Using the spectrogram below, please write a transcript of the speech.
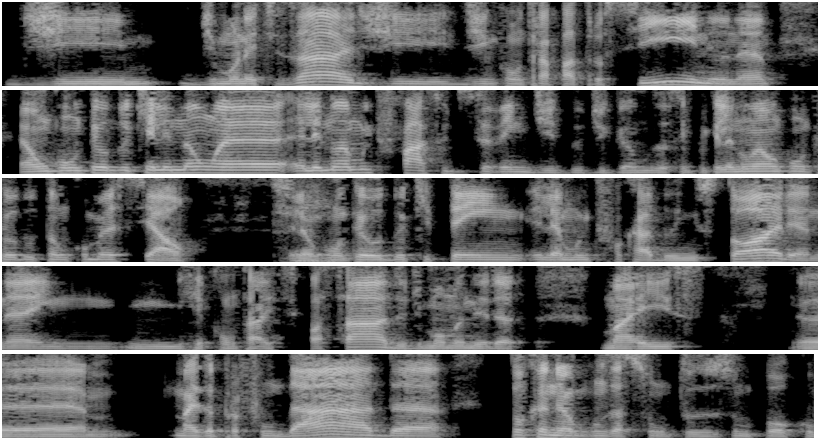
de, de monetizar, de, de encontrar patrocínio, né? É um conteúdo que ele não é, ele não é muito fácil de ser vendido, digamos assim, porque ele não é um conteúdo tão comercial. Sim. Ele é um conteúdo que tem, ele é muito focado em história, né, em, em recontar esse passado de uma maneira mais, é, mais aprofundada, tocando em alguns assuntos um pouco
